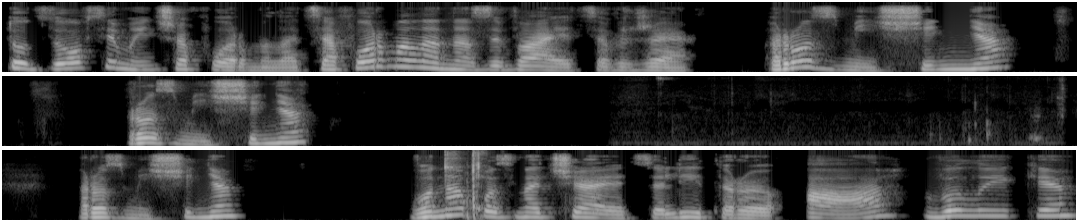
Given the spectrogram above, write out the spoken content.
тут зовсім інша формула. Ця формула називається вже розміщення. Розміщення. Розміщення. Вона позначається літерою А велике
